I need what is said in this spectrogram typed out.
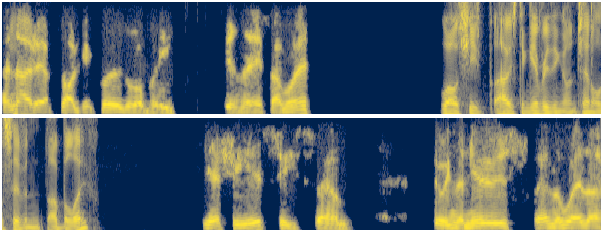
And no doubt Sonia Kruger will be in there somewhere. Well, she's hosting everything on Channel Seven, I believe. Yes, she is. She's um, doing the news and the weather.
